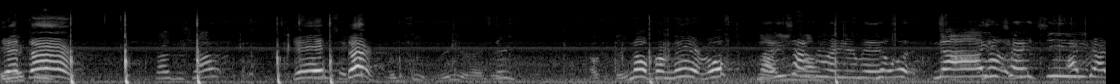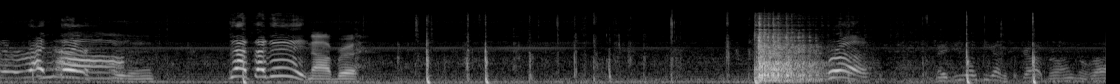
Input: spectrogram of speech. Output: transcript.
Yes, making- sir. That was a shot? Yeah, there. Where'd you shoot? Three or right Three. That was a three? No, from there, boy. No, you you shot know. from right here, man. No, look. Nah, No, you tried to cheat. I got it right Nah. Hey, man. there. Yes, I did. Nah, bruh. Bruh. Hey, do you look, you got a strap, bro. I ain't gonna lie.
